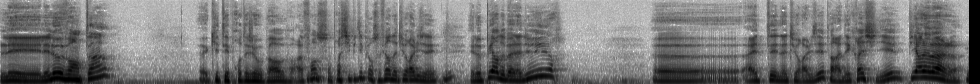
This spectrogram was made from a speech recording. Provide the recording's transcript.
les, les, Levantins, qui étaient protégés auparavant par la France, sont précipités pour se faire naturaliser. Mm. Et le père de Balladur a été naturalisé par un décret signé Pierre Laval. Mm.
